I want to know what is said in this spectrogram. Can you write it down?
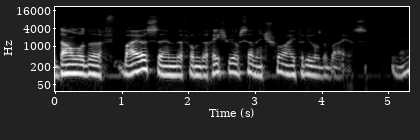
download the BIOS and from the HP website and try to reload the BIOS. Yeah.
